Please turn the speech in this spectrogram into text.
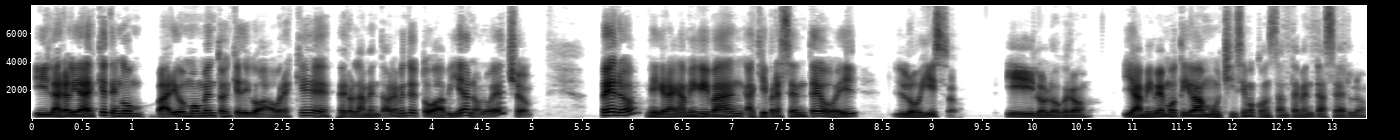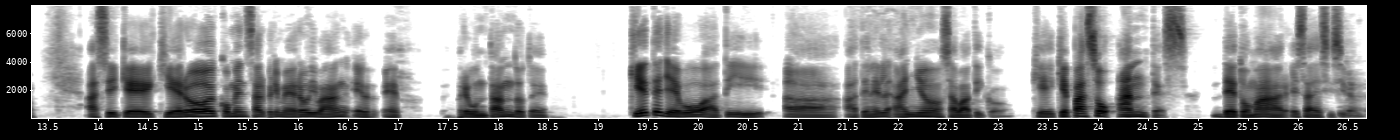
Y la realidad es que tengo varios momentos en que digo, ahora es que, pero lamentablemente todavía no lo he hecho. Pero mi gran amigo Iván, aquí presente hoy, lo hizo y lo logró. Y a mí me motiva muchísimo constantemente hacerlo. Así que quiero comenzar primero, Iván, eh, eh, preguntándote, ¿qué te llevó a ti a, tener el año sabático? ¿Qué, ¿Qué, pasó antes de tomar esa decisión?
